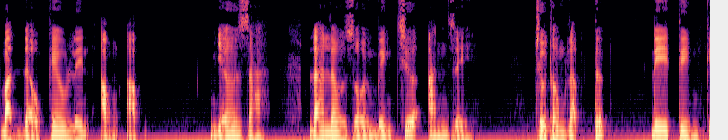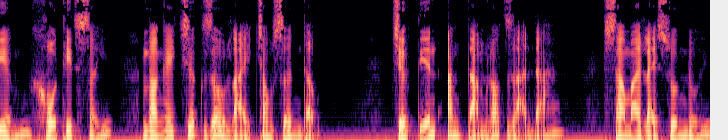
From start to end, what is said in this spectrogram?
Bắt đầu kêu lên ỏng ọc. Nhớ ra, Đã lâu rồi mình chưa ăn gì. Chu Thông lập tức Đi tìm kiếm khô thịt sấy Mà ngày trước giấu lại trong sơn động. Trước tiên ăn tạm lót dạ đã, Sáng mai lại xuống núi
